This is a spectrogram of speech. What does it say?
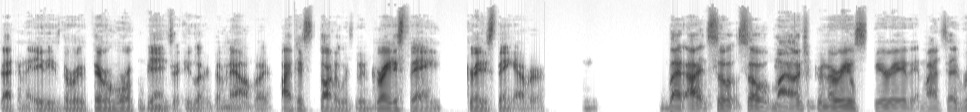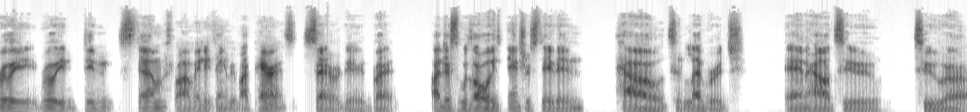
back in the 80s. There were there were horrible games if you look at them now, but I just thought it was the greatest thing, greatest thing ever but I so so my entrepreneurial spirit and mindset really really didn't stem from anything that my parents said or did, but I just was always interested in how to leverage and how to to uh,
